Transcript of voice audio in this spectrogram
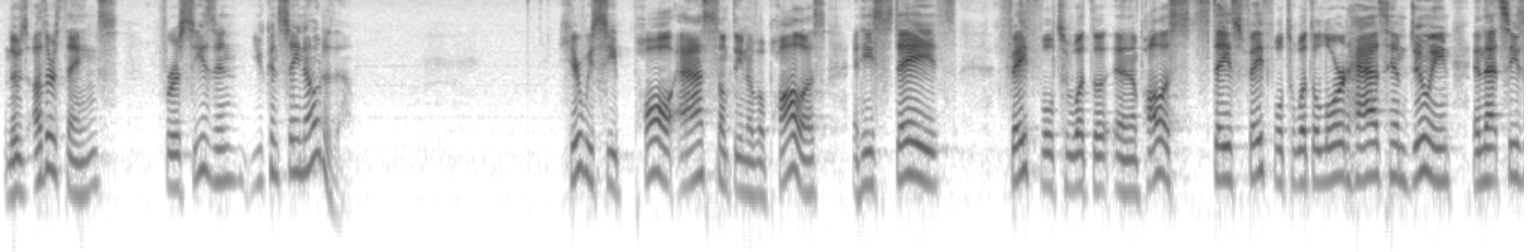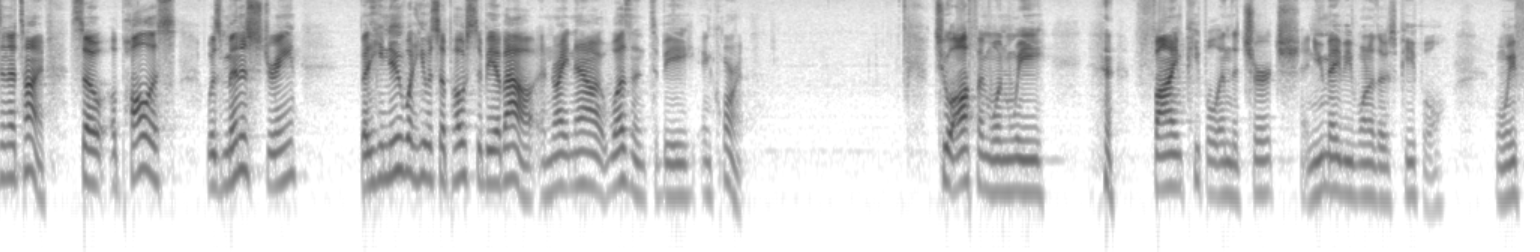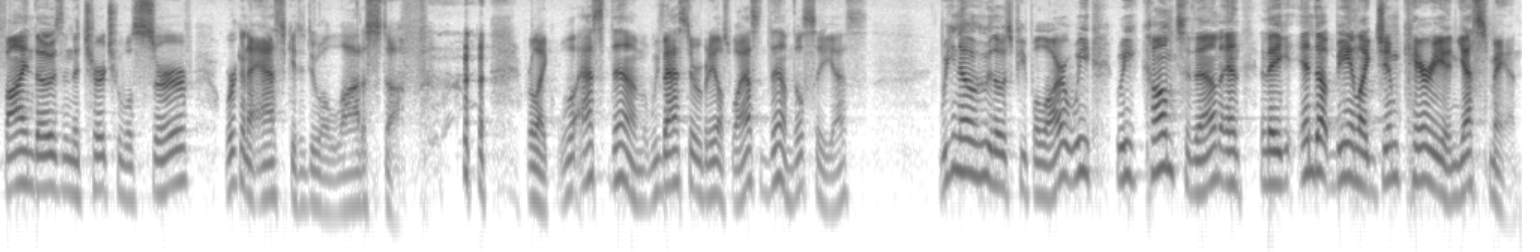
And those other things, for a season, you can say no to them. Here we see Paul ask something of Apollos, and he stays faithful to what the, and Apollos stays faithful to what the Lord has him doing in that season of time. So Apollos was ministering but he knew what he was supposed to be about, and right now it wasn't to be in Corinth. Too often, when we find people in the church, and you may be one of those people, when we find those in the church who will serve, we're going to ask you to do a lot of stuff. we're like, well, ask them. We've asked everybody else. Well, ask them. They'll say yes. We know who those people are. We, we come to them, and, and they end up being like Jim Carrey and Yes Man.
